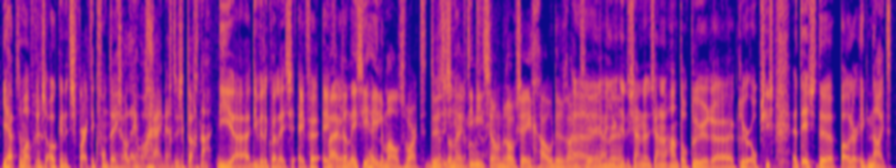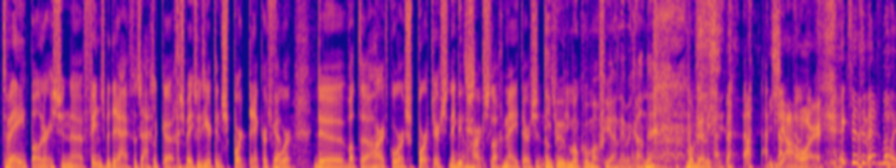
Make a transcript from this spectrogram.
Je hebt hem overigens ook in het zwart. Ik vond deze alleen wel geinig. Dus ik dacht, nou, die, eh, die wil ik wel eens even... even Maar dan is hij helemaal zwart. Dus dan, hij heeft hij niet zo'n roze gouden randje. Eh, ja, en, eh, er zijn, er zijn een aantal kleur, kleuropties. Het is de Polar Ignite 2. Polar is een eh Fins bedrijf. Dat is eigenlijk gespecialiseerd in sporttrekkers. Ja. voor de wat hardcore sporters. Denk dit is hartslagmeters. en dat Type. Mokromafia neem ik aan, hè? Modelletje. ja hoor. Ik vind hem echt mooi.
